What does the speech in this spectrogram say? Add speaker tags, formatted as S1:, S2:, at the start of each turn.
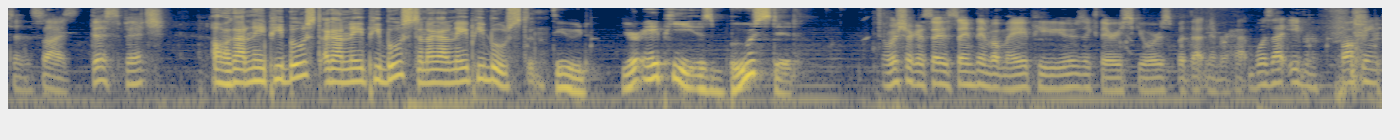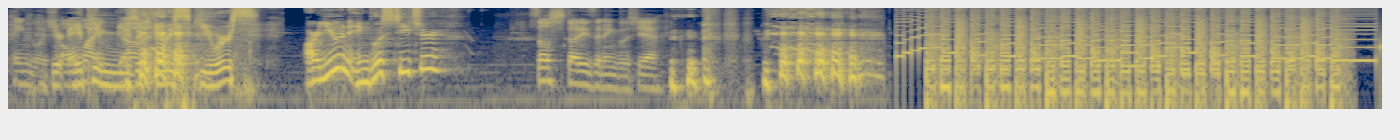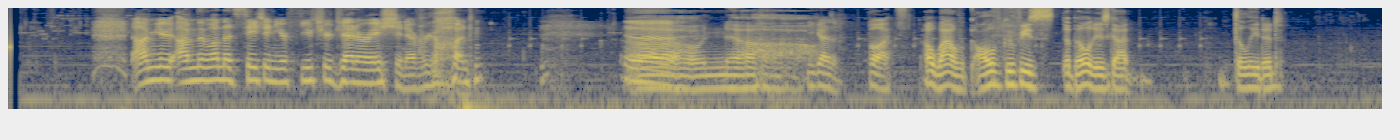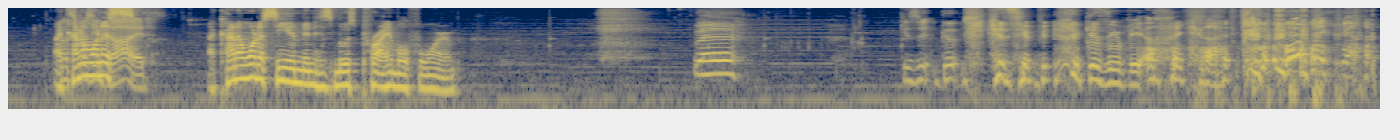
S1: Synthesize this bitch.
S2: Oh, I got an AP boost. I got an AP boost, and I got an AP boost.
S3: Dude, your AP is boosted.
S1: I wish I could say the same thing about my AP music theory skewers, but that never happened. Was that even fucking English?
S2: Your
S1: oh
S2: AP
S1: my
S2: music
S1: God.
S2: theory skewers.
S3: Are you an English teacher?
S1: Social studies in English, yeah. I'm your I'm the one that's teaching your future generation, everyone. Uh,
S2: Oh no.
S1: you guys are fucked.
S2: Oh wow, all of Goofy's abilities got deleted.
S3: I kind of
S1: 'cause
S3: want to. I kind of want to see him in his most primal form.
S1: Kazu- Go- Kazupi. Kazupi. Oh my god. Oh my god.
